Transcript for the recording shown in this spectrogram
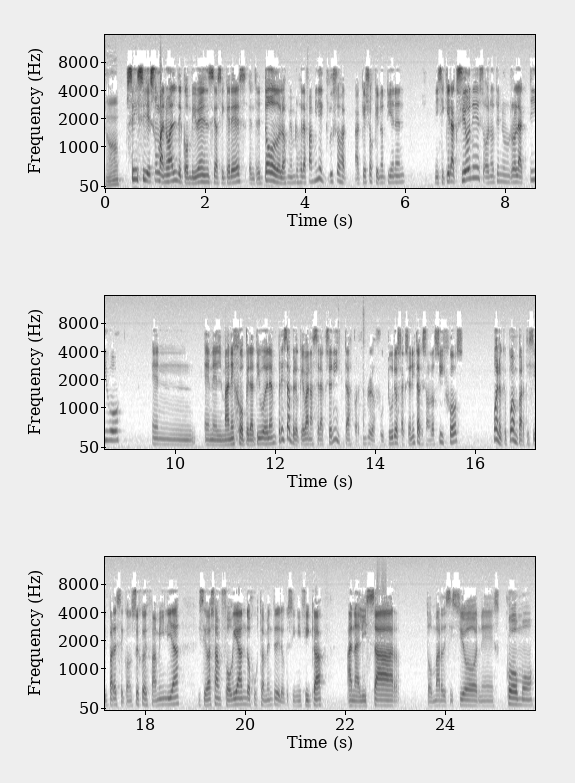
¿no? Sí, sí, es un manual de convivencia, si querés, entre todos los miembros de la familia, incluso aquellos que no tienen ni siquiera acciones o no tienen un rol activo en, en, el manejo operativo de la empresa, pero que van a ser accionistas, por ejemplo, los futuros accionistas que son los hijos, bueno, que puedan participar de ese consejo de familia y se vayan fogueando justamente de lo que significa analizar, tomar decisiones, cómo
